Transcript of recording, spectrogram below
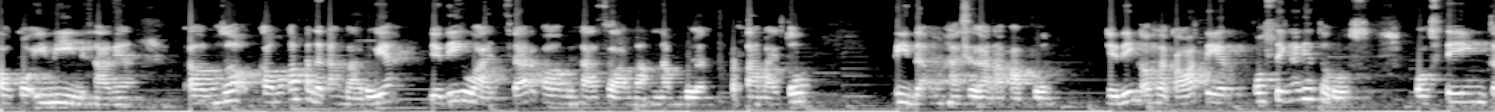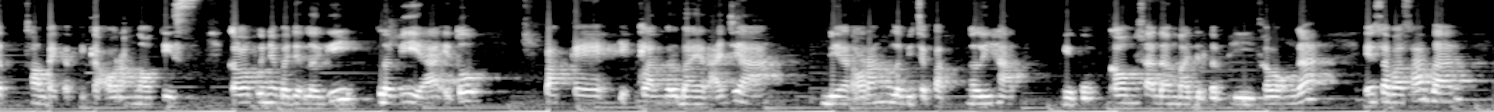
toko ini misalnya. Uh, maksudnya kamu kan pendatang baru ya. Jadi wajar kalau misalnya selama enam bulan pertama itu tidak menghasilkan apa pun. Jadi nggak usah khawatir. Posting aja terus. Posting ke, sampai ketika orang notice. Kalau punya budget lagi lebih ya itu pakai iklan berbayar aja. Biar orang lebih cepat melihat gitu. Kalau misalnya ada budget lebih, kalau enggak ya sabar-sabar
